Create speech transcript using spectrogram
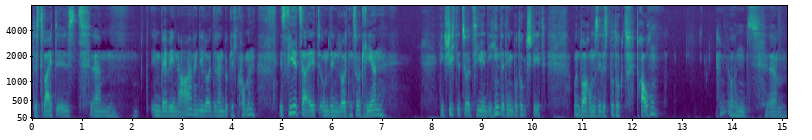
Das zweite ist ähm, im Webinar, wenn die Leute dann wirklich kommen, ist viel Zeit, um den Leuten zu erklären, die Geschichte zu erzählen, die hinter dem Produkt steht und warum sie das Produkt brauchen. Und ähm,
